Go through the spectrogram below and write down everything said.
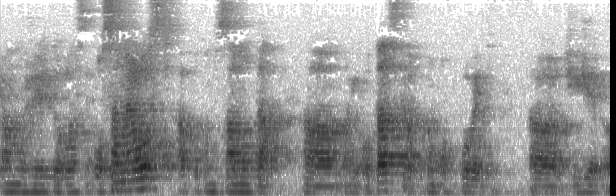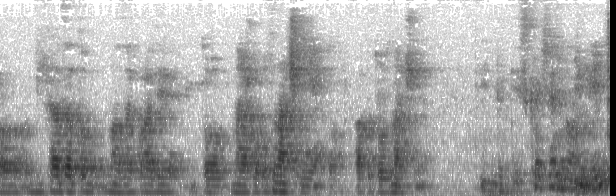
áno, že je to vlastne osamelosť a potom samota. A, otázka a potom odpoveď. A, čiže a, vychádza to na základe to nášho označenia, to, ako to označíme. In the discussion only,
